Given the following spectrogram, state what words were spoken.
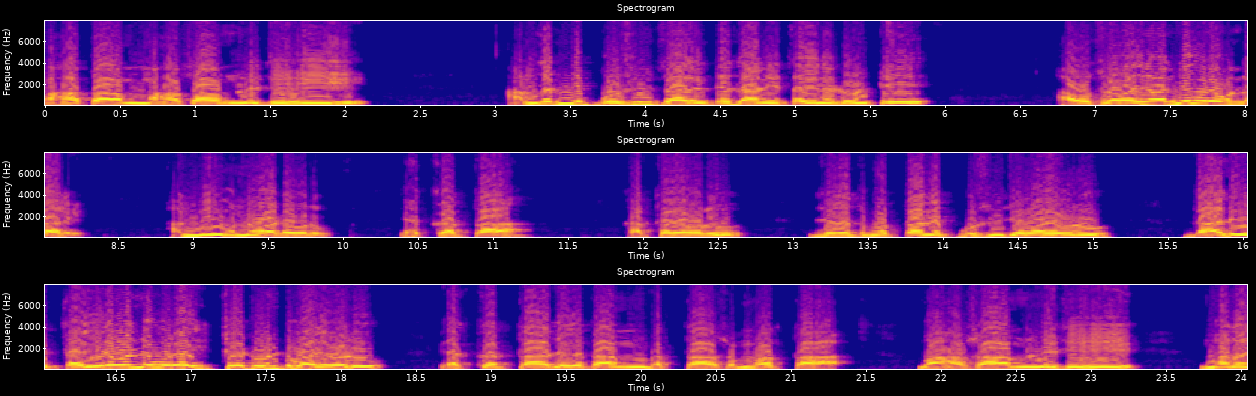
మహతా మహసాం నిధి. అందరినీ పోషించాలంటే దానికి తగినటువంటి అవసరమైనవన్నీ కూడా ఉండాలి. అన్నీ ఉన్నవాడెవరు? ఎక్కర్త కర్త ఎవరు జగత్ మొత్తాన్ని పోషించేవాడు ఎవరు దానికి తగినవన్నీ కూడా ఇచ్చేటువంటి వాడు ఎవడు ఎక్కర్త జగతాం భర్త సంహర్త మహసాం నిధి మనం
